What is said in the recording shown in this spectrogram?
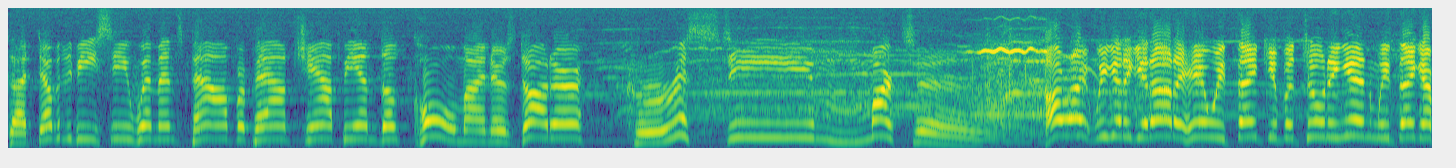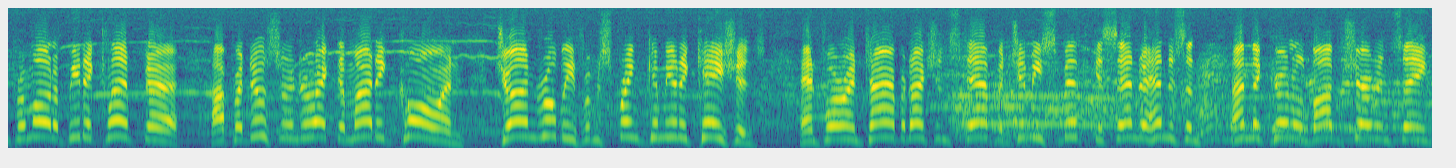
the WBC Women's Pound for Pound champion, the coal miner's daughter, Christy Martin. All right, we got to get out of here. We thank you for tuning in. We thank our promoter, Peter Klempker, our producer and director, Marty Corn, John Ruby from Spring Communications, and for our entire production staff, and Jimmy Smith, Cassandra Henderson, I'm the Colonel Bob Sheridan saying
